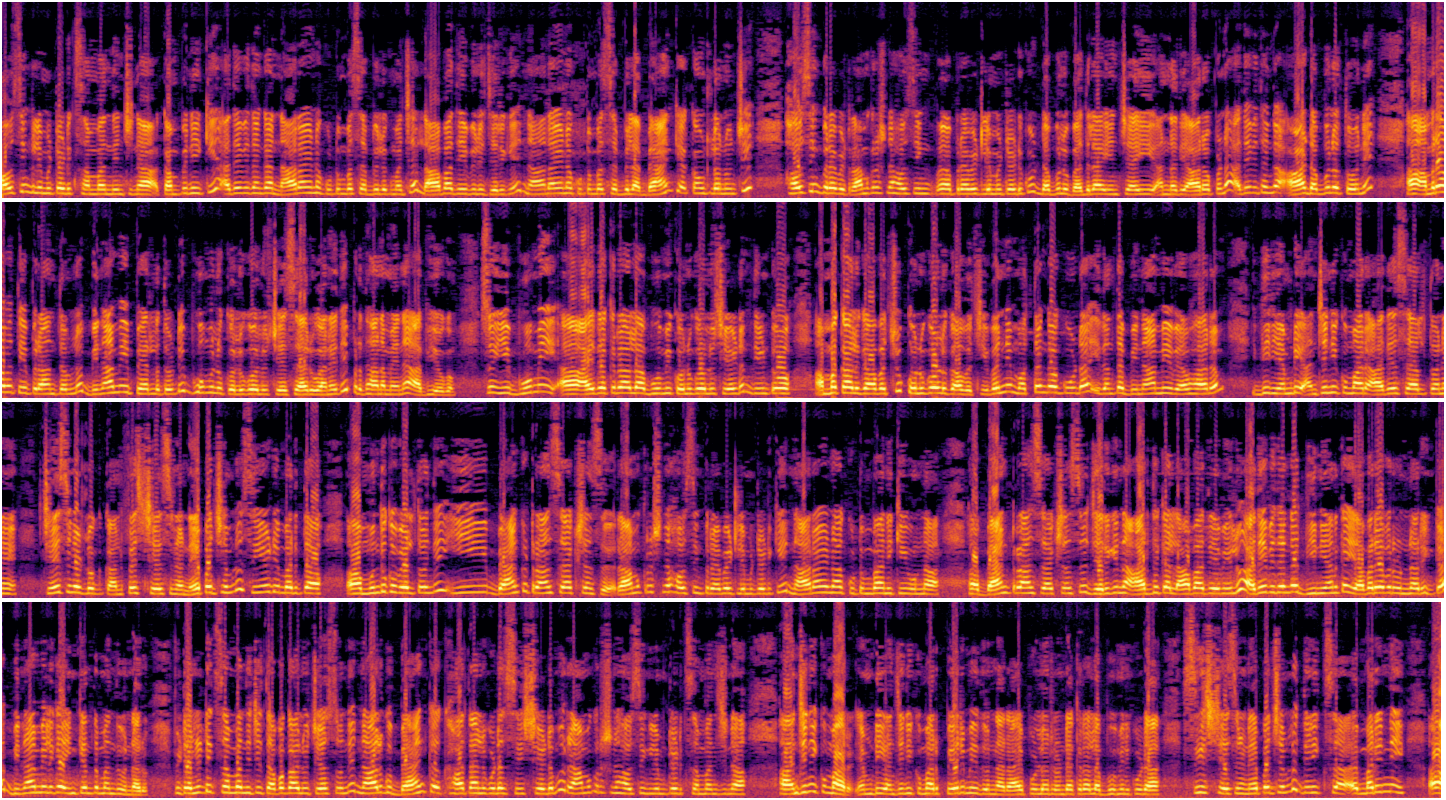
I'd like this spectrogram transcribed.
హౌసింగ్ లిమిటెడ్కి సంబంధించిన కంపెనీకి అదేవిధంగా నారాయణ కుటుంబ సభ్యులకు మధ్య లావాదేవీలు జరిగే నారాయణ కుటుంబ సభ్యుల బ్యాంక్ అకౌంట్ల నుంచి housing private Ramakrishna housing private లిమిటెడ్కు డబ్బులు బదలాయించాయి అన్నది ఆరోపణ. అదేవిధంగా ఆ డబ్బులతోనే ఆ అమరావతి ప్రాంతంలో బినామీ పేర్లతోటి భూములు కొనుగోలు చేశారు అనేది ప్రధానమైన అభియోగం. సో ఈ భూమి ఐదు ఎకరాల భూమి కొనుగోలు చేయడం దీంట్లో అమ్మకాలు కావచ్చు కొనుగోలు కావచ్చు ఇవన్నీ మొత్తంగా కూడా ఇదంతా బినామీ వ్యవహారం. దీని ఎండి అంజనీ కుమార్ ఆదేశాలతోనే చేసినట్లు కన్ఫెస్ చేసిన నేపథ్యంలో సిఐడి మరింత ముందుకు వెళ్తోంది. ఈ bank transactions Ramakrishna housing private లిమిటెడ్కి నారాయణ కుటుంబానికి ఉన్న బ్యాంక్ ట్రాన్సాక్షన్స్ జరిగిన ఆర్థిక లావాదేవీలు అదే విధంగా దీని వెనక ఎవరెవరు ఉన్నారు? ఇంకా బినామీలుగా ఇంకెంతమంది ఉన్నారు? వీటన్నిటికి సంబంధించి తవ్వకాలు చేస్తుంది. నాలుగు బ్యాంక్ ఖాతాను కూడా సీజ్ చేయడము. రామకృష్ణ హౌసింగ్ లిమిటెడ్కు సంబంధించిన అంజనీ కుమార్ ఎండీ అంజనీ కుమార్ పేరు మీద ఉన్న రాయపూడిలో రెండు ఎకరాల భూమిని కూడా సీజ్ చేసిన నేపథ్యంలో దీనికి మరిన్ని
